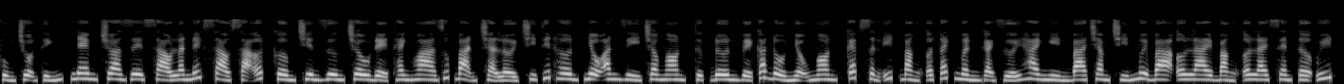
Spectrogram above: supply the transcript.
phùng trộn tính, nem choa dê xào lăn nếch xào xả ớt cơm chiên dương châu để Thanh Hoa giúp bạn trả lời chi tiết hơn. Nhậu ăn gì cho ngon, thực đơn về các đồ nhậu ngon. Capson ít bằng attachment gạch dưới 2393 Align bằng Align Center Uit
